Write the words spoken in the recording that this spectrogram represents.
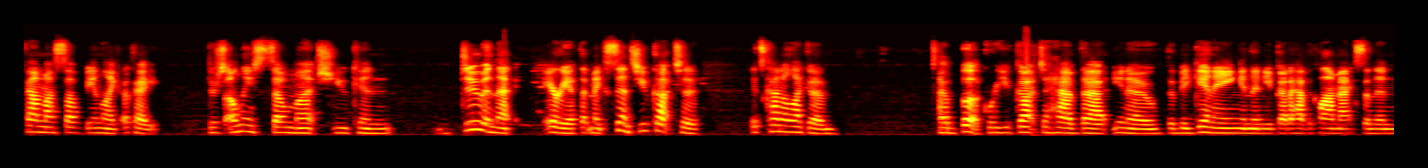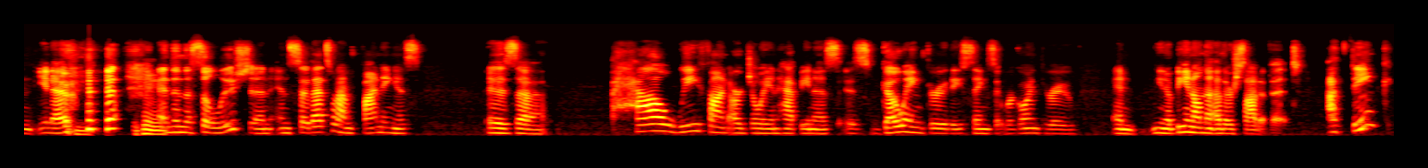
found myself being like, okay, there's only so much you can do in that area, if that makes sense. You've got to it's kind of like a a book where you've got to have that, you know, the beginning and then you've got to have the climax and then, you know, Mhm. and then the solution. And so that's what I'm finding is is uh how we find our joy and happiness is going through these things that we're going through and you know being on the other side of it i think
